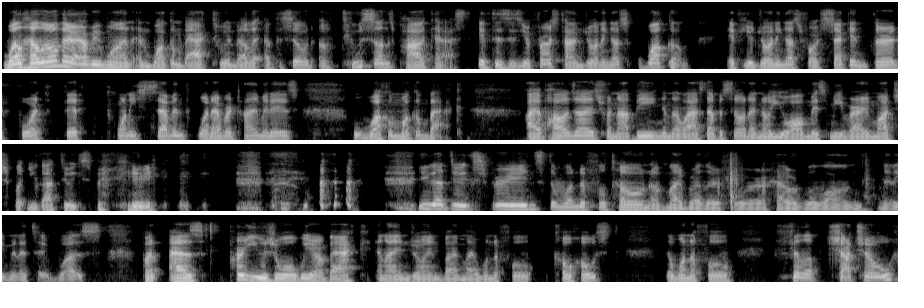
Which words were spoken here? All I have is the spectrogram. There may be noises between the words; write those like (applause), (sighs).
Well, hello there, everyone, and welcome back to another episode of Two Sons Podcast. If this is your first time joining us, welcome. If you're joining us for second, third, fourth, fifth, 27th, whatever time it is, welcome, welcome back. I apologize for not being in the last episode. I know you all missed me very much, but you got to experience (laughs) you got to experience the wonderful tone of my brother for however long, many minutes it was. But as per usual, we are back, and I am joined by my wonderful co-host, the wonderful Philip Chacho.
